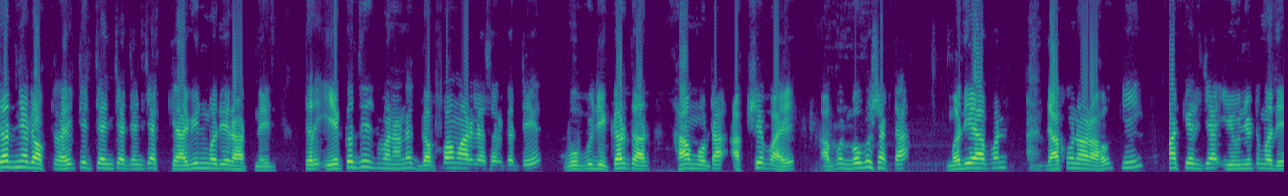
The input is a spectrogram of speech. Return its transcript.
तज्ज्ञ डॉक्टर आहेत ते त्यांच्या त्यांच्या कॅबिनमध्ये राहत नाहीत. तर एकत्रितपणानं गप्पा मारल्यासारखं ते ओपीडी करतात. हा मोठा आक्षेप आहे. आपण बघू शकता मध्ये आपण दाखवणार आहोत की अखेरच्या युनिटमध्ये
